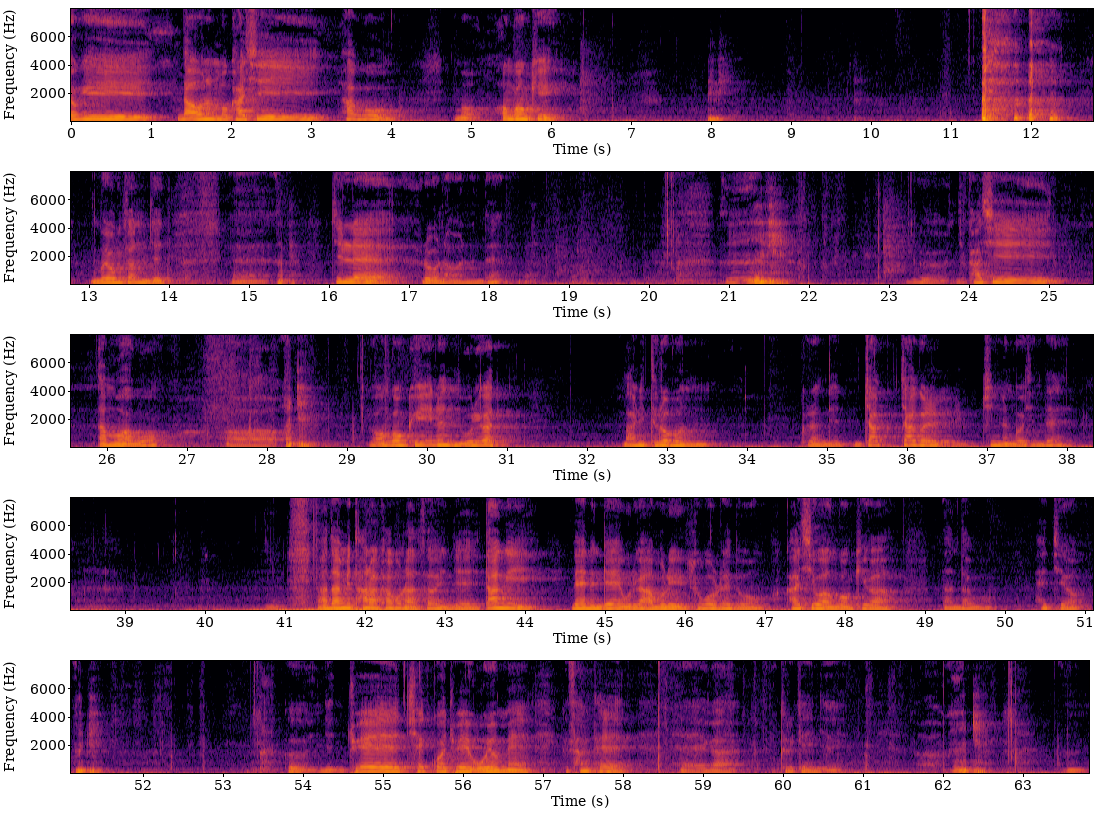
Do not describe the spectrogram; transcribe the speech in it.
여기 나오는 뭐 가시하고 뭐 엉겅퀴. 뭐 여기서는 이제 찔레로 나왔는데. 그 가시 나무하고 어, 엉겅퀴는 우리가 많이 들어본 그런 짝 짝을 짓는 것인데 아담이 타락하고 나서 이제 땅이 내는 게 우리가 아무리 수고를 해도 가시와 엉겅퀴가 난다고 했지요. 그 죄책과 죄 오염의 그 상태 가 그렇게 이제 음,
